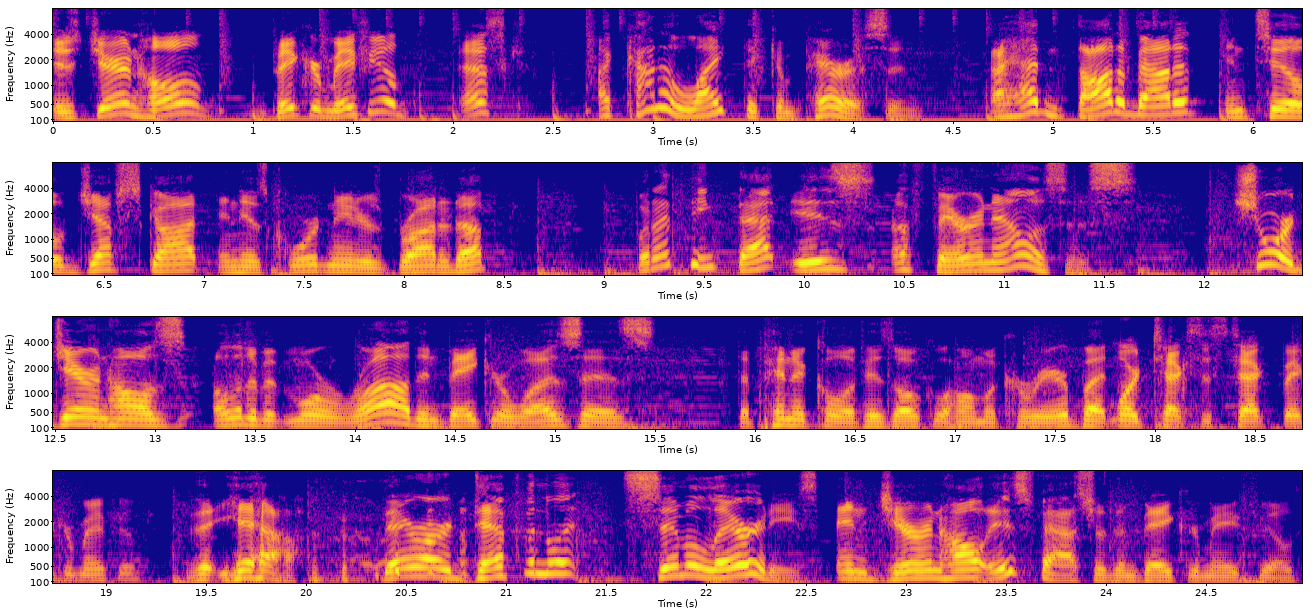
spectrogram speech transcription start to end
Is Jaren Hall Baker Mayfield esque? I kind of like the comparison. I hadn't thought about it until Jeff Scott and his coordinators brought it up, but I think that is a fair analysis. Sure, Jaren Hall's a little bit more raw than Baker was as the pinnacle of his Oklahoma career, but More Texas Tech Baker Mayfield? that yeah, there are definite similarities, and Jaren Hall is faster than Baker Mayfield.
